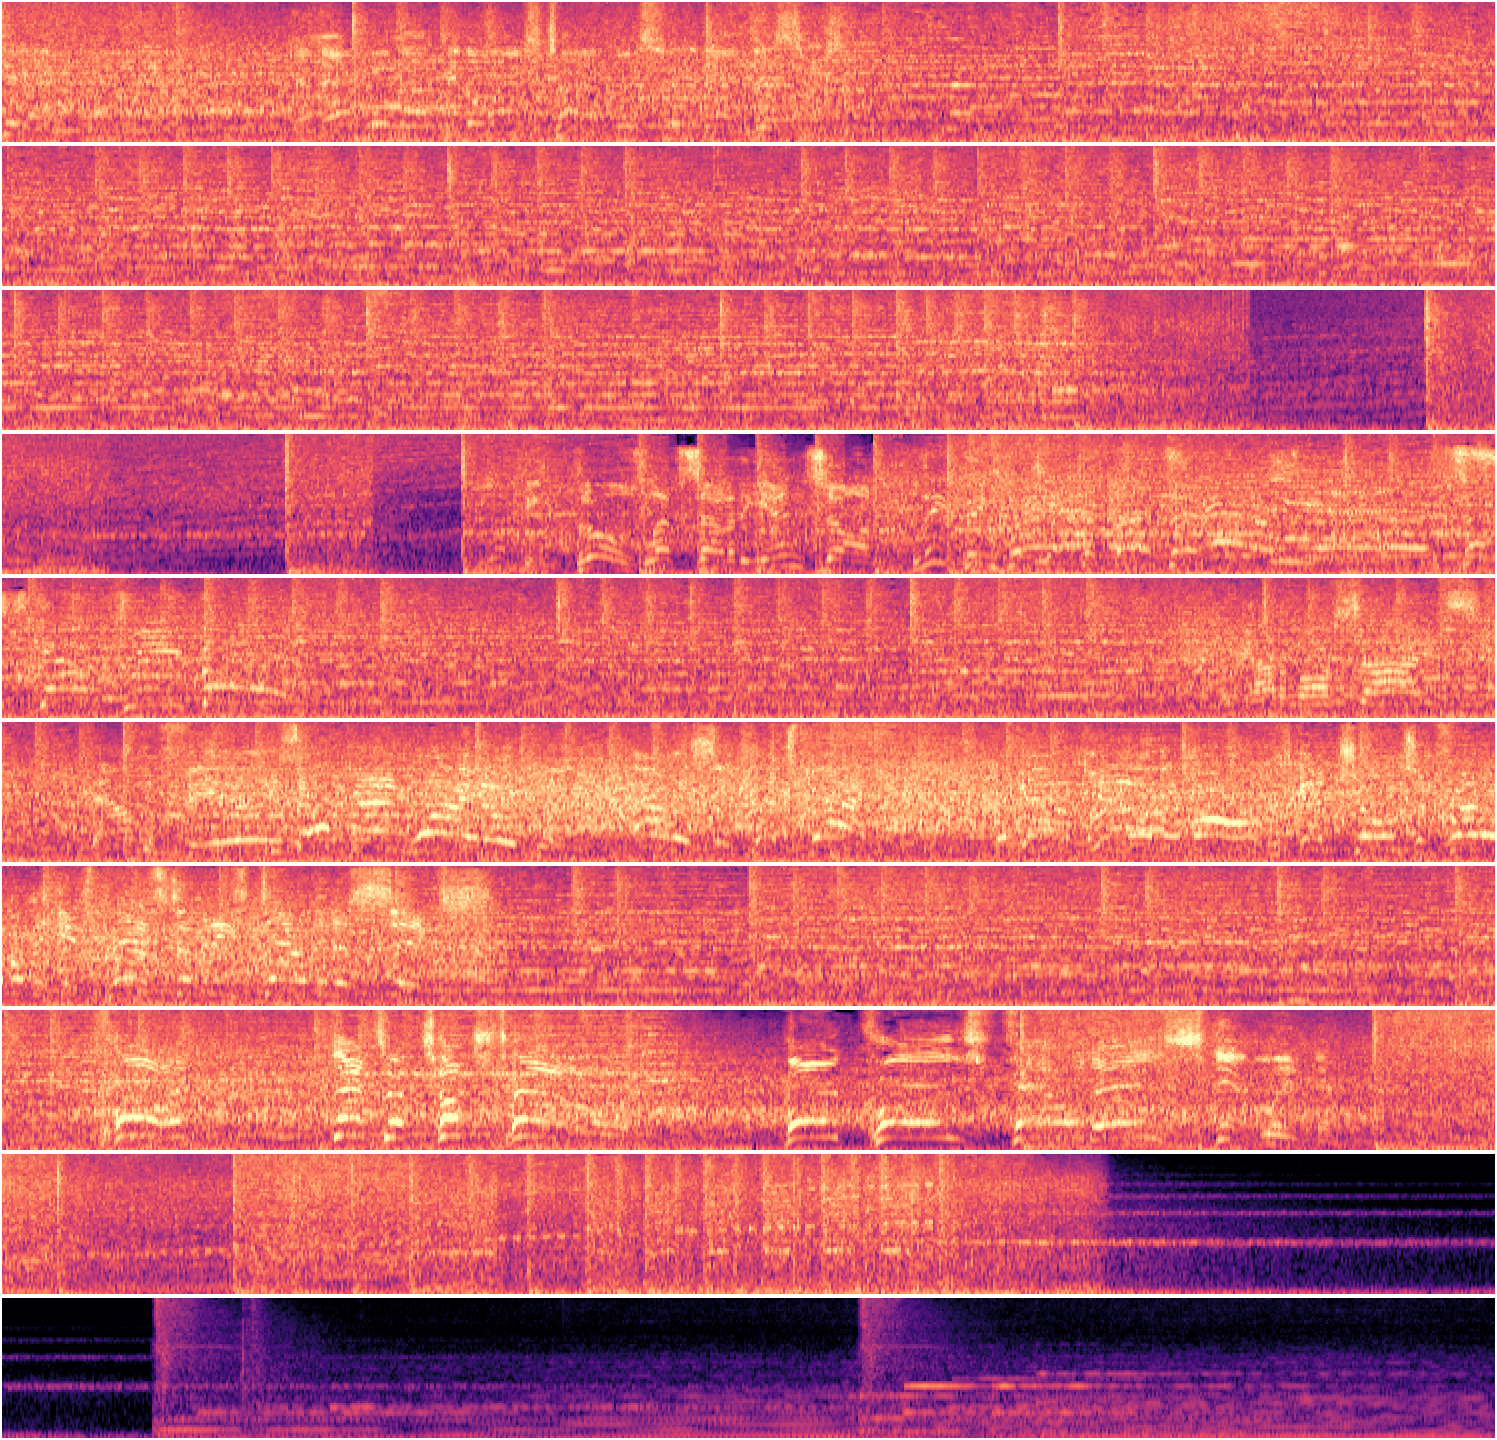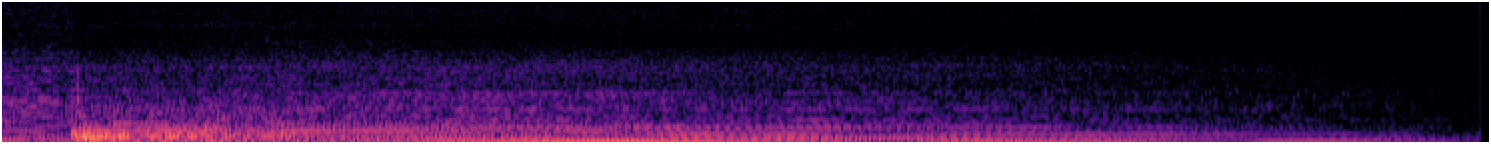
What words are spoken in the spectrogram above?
devastating. And that will not be the last time we'll that this season. throws left side of the end zone. Leaping right yeah, at the Touchdown! Marquez Valdes Scantling.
